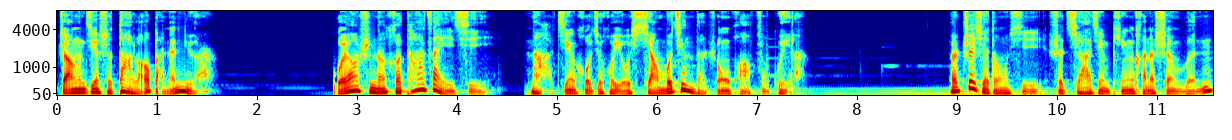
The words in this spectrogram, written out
张静是大老板的女儿，我要是能和她在一起，那今后就会有享不尽的荣华富贵了。而这些东西是家境贫寒的沈文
